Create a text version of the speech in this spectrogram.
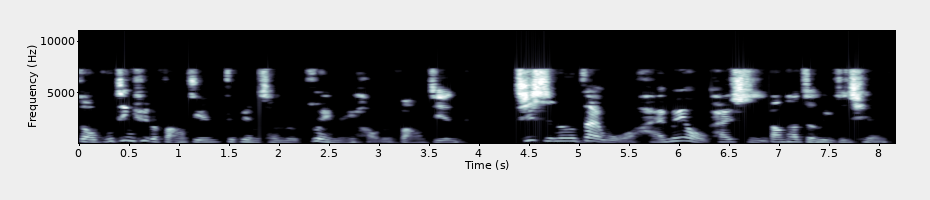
走不进去的房间，就变成了最美好的房间。其实呢，在我还没有开始帮他整理之前，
